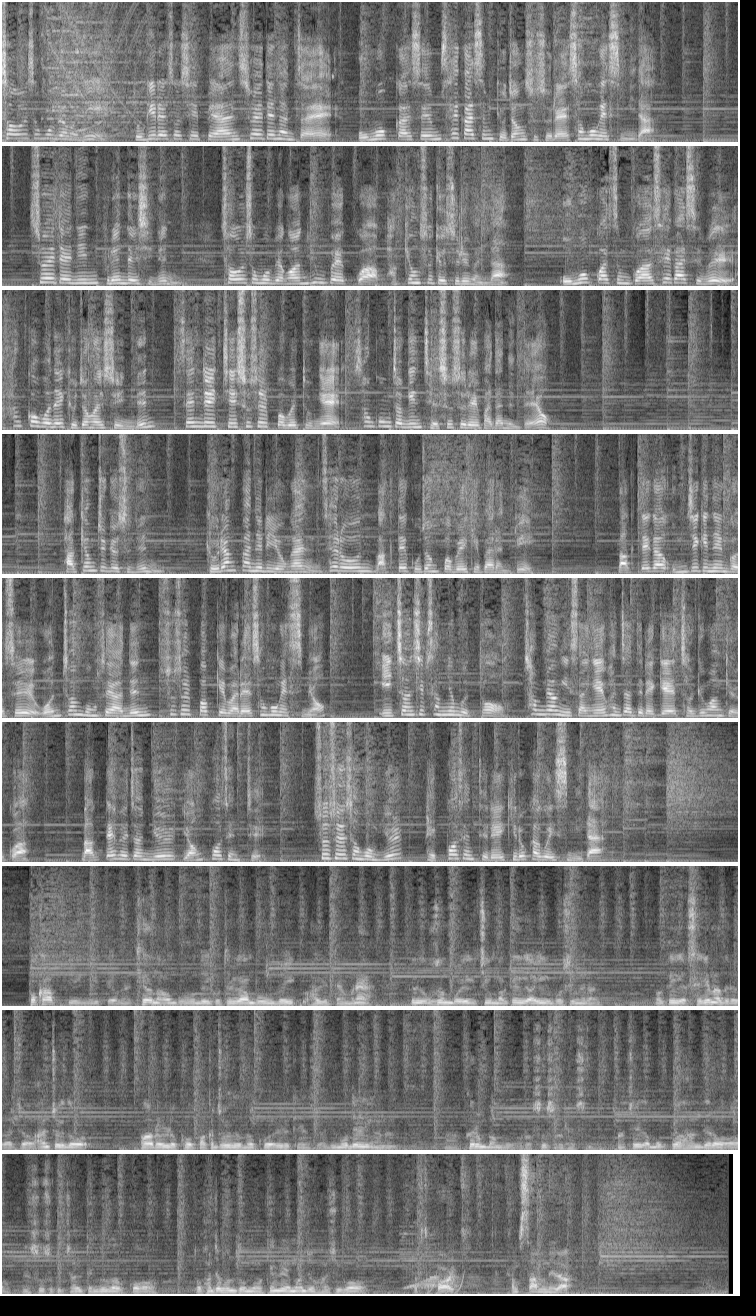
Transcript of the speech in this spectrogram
서울 성모병원이 독일에서 실패한 스웨덴 환자의 오목가슴 새가슴 교정 수술에 성공했습니다. 스웨덴인 브랜들 씨는 서울 성모병원 흉부외과 박형수 교수를 만나 오목가슴과 새가슴을 한꺼번에 교정할 수 있는 샌드위치 수술법을 통해 성공적인 재수술을 받았는데요. 박형주 교수는 교량판을 이용한 새로운 막대 고정법을 개발한 뒤 막대가 움직이는 것을 원천 봉쇄하는 수술법 개발에 성공했으며 2013년부터 1000명 이상의 환자들에게 적용한 결과 막대 회전율 0%, 수술 성공률 100%를 기록하고 있습니다. 복합 비행이기 때문에 튀어나온 부분도 있고 들어간 부분도 있고 하기 때문에 우선 뭐 여기 지금 막대기가 여기 보시면은 막대기가 세 개나 들어갔죠. 안쪽에도 바를 넣고 바깥쪽에도 넣고 이렇게 해서 리모델링하는 아, 그런 방법으로 수술을 했습니다. 아, 저희가 목표한 대로 수술이 잘 된 것 같고 또 환자분도 뭐 굉장히 만족하시고. 감사합니다.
